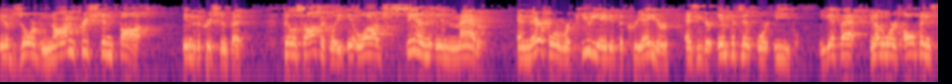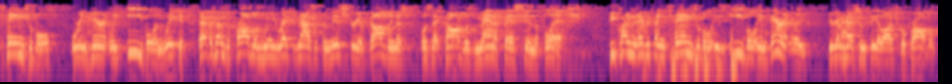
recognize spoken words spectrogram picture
it absorbed non-Christian thought into the Christian faith. Philosophically, it lodged sin in matter, and therefore repudiated the Creator as either impotent or evil. You get that? In other words, all things tangible were inherently evil and wicked. That becomes a problem when you recognize that the mystery of godliness was that God was manifest in the flesh. If you claim that everything tangible is evil inherently, you're going to have some theological problems.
